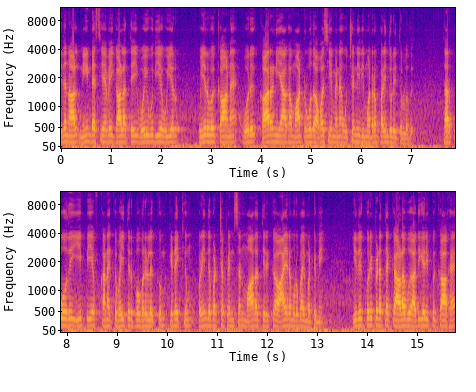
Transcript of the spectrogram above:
இதனால் நீண்ட சேவை காலத்தை ஓய்வூதிய உயர் உயர்வுக்கான ஒரு காரணியாக மாற்றுவது அவசியம் என உச்சநீதிமன்றம் பரிந்துரைத்துள்ளது. தற்போது இபிஎஃப் கணக்கு வைத்திருப்பவர்களுக்கும் கிடைக்கும் குறைந்தபட்ச பென்ஷன் மாதத்திற்கு ஆயிரம் ரூபாய் மட்டுமே. இது குறிப்பிடத்தக்க அளவு அதிகரிப்புக்காக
